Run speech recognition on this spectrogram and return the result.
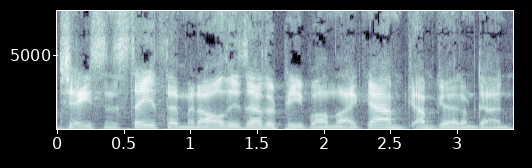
Jason Statham and all these other people, I'm like, yeah, I'm, I'm good, I'm done.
